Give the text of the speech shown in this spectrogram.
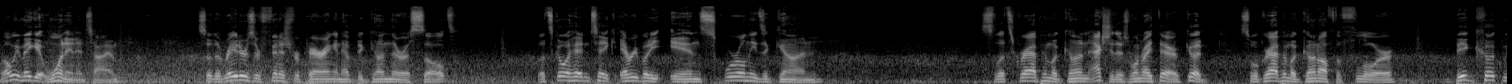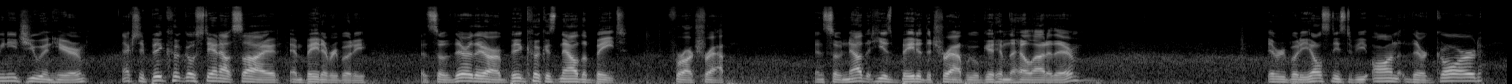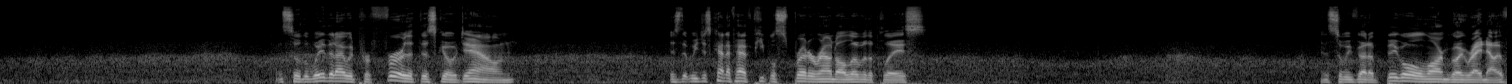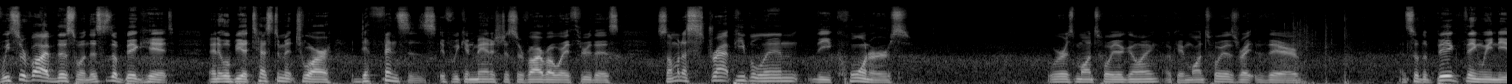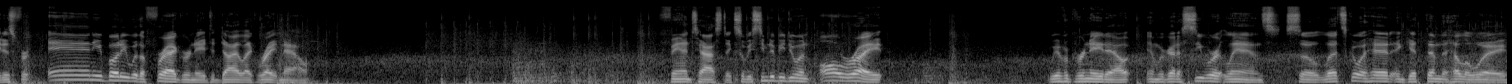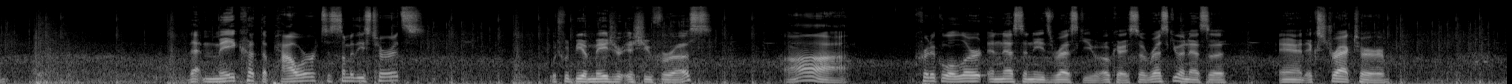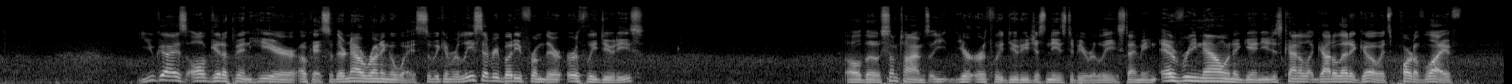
Well, we may get one in in time. So the raiders are finished repairing and have begun their assault. Let's go ahead and take everybody in. Squirrel needs a gun. So let's grab him a gun. Actually, there's one right there. Good. So we'll grab him a gun off the floor. Big Cook, we need you in here. Actually, Big Cook, go stand outside and bait everybody. And so there they are. Big Cook is now the bait for our trap. And so now that he has baited the trap, we will get him the hell out of there. Everybody else needs to be on their guard. And so the way that I would prefer that this go down is that we just kind of have people spread around all over the place. And so we've got a big old alarm going right now. If we survive this one, this is a big hit, and it will be a testament to our defenses if we can manage to survive our way through this. So I'm going to strap people in the corners. Where is Montoya going? Okay, Montoya's right there. And so the big thing we need is for anybody with a frag grenade to die like right now. Fantastic. So we seem to be doing all right We have a grenade out, and we're gonna see where it lands. So let's go ahead and get them the hell away. That may cut the power to some of these turrets, which would be a major issue for us. Ah, critical alert, and Nessa needs rescue. Okay, so rescue Anessa and extract her. You guys all get up in here. Okay, so they're now running away. So we can release everybody from their earthly duties. Although sometimes your earthly duty just needs to be released. I mean, every now and again, you just kind of got to let it go. It's part of life.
